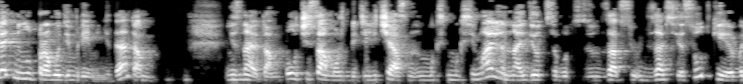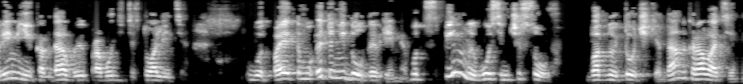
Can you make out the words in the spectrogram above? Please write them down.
5 минут проводим времени, да, там, не знаю, там полчаса, может быть, или час максимально найдется вот за, всю, за все сутки времени, когда вы проводите в туалете. Вот, поэтому это недолгое время. Вот спим мы 8 часов в одной точке, да, на кровати.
